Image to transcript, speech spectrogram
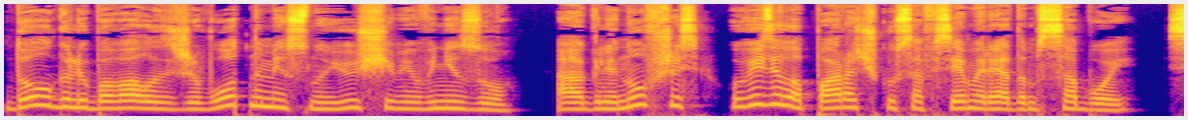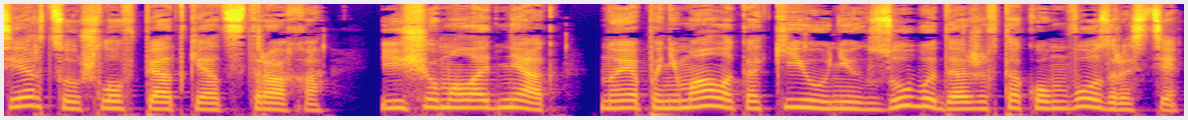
Долго любовалась животными, снующими внизу. А оглянувшись, увидела парочку совсем рядом с собой. Сердце ушло в пятки от страха. Еще молодняк, но я понимала, какие у них зубы даже в таком возрасте.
